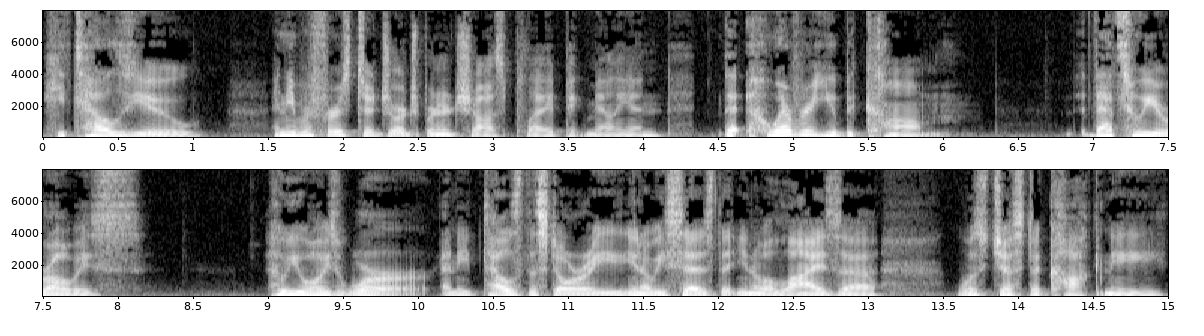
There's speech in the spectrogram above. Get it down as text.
he tells you, and he refers to George Bernard Shaw's play Pygmalion, that whoever you become, that's who you're always who you always were. And he tells the story, you know, he says that, you know, Eliza was just a cockney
